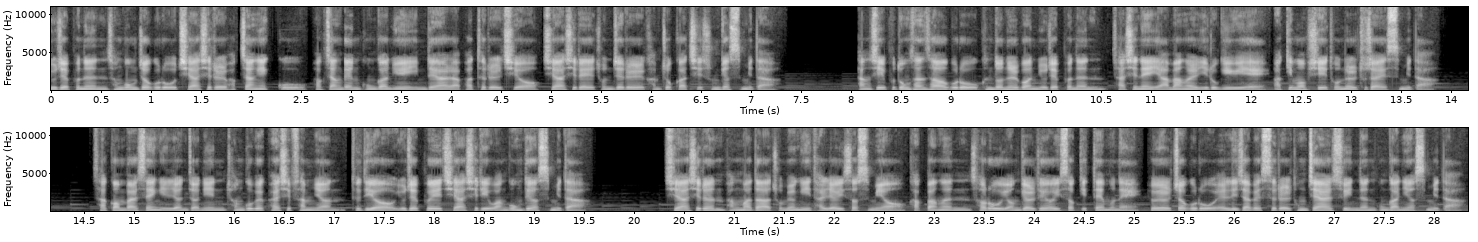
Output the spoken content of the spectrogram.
요제프는 성공적으로 지하실을 확장했고 확장된 공간 위에 임대할 아파트를 지어 지하실의 존재를 감쪽같이 숨겼습니다. 당시 부동산 사업으로 큰돈을 번 요제프는 자신의 야망을 이루기 위해 아낌없이 돈을 투자했습니다. 사건 발생 1년 전인 1983년 드디어 요제프의 지하실이 완공되었습니다. 지하실은 방마다 조명이 달려 있었으며 각 방은 서로 연결되어 있었기 때문에 효율적으로 엘리자베스를 통제할 수 있는 공간이었습니다.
